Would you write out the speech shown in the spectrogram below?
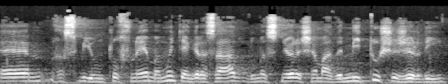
uh, recebi um telefonema muito engraçado de uma senhora chamada Mitucha Jardim,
